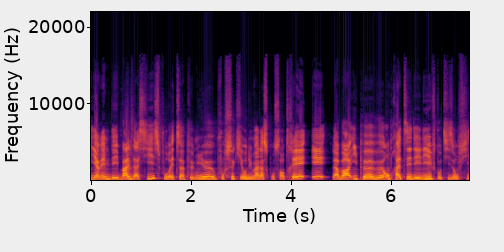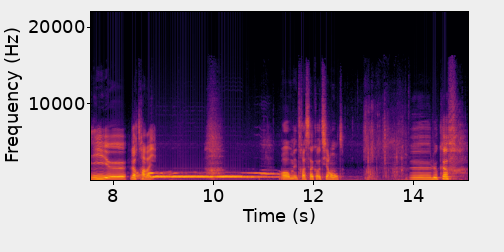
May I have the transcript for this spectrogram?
Il y a même des balles d'assises pour être un peu mieux pour ceux qui ont du mal à se concentrer. Et là-bas, ils peuvent emprunter des livres quand ils ont fini leur travail. Oh, on mettra ça quand il rentre. Euh, le coffre,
